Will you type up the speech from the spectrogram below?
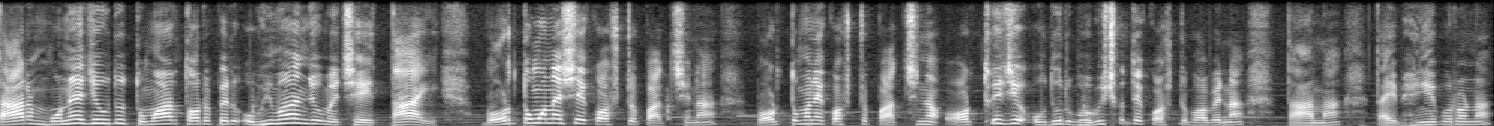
তার মনে যেহেতু তোমার তরফের অভিমান জমেছে, তাই বর্তমানে সে কষ্ট পাচ্ছে না। বর্তমানে কষ্ট পাচ্ছে না অর্থে যে অদূর ভবিষ্যতে কষ্ট পাবে না, তা না, তাই ভেঙে পড়ো না।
